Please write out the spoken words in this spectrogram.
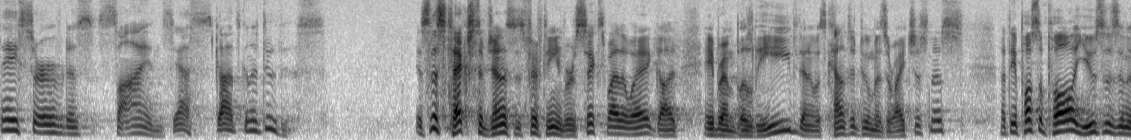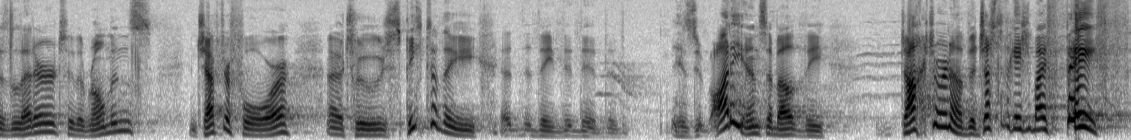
they served as signs. Yes, God's going to do this. It's this text of Genesis 15, verse 6, by the way. God, Abraham believed, and it was counted to him as righteousness. That the Apostle Paul uses in his letter to the Romans in chapter 4 uh, to speak to the, uh, the, the, the, his audience about the doctrine of the justification by faith,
